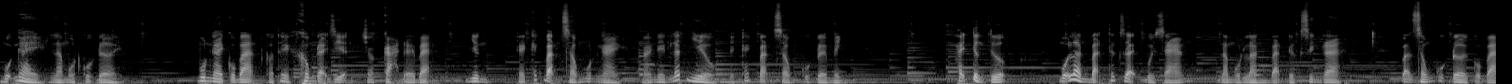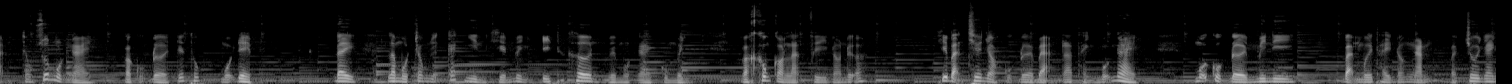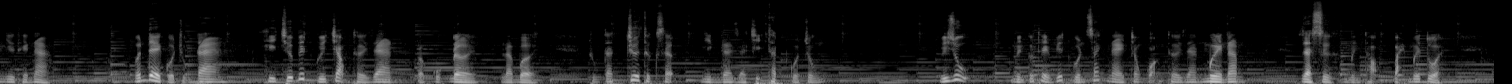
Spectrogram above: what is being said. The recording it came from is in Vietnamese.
mỗi ngày là một cuộc đời. Một ngày của bạn có thể không đại diện cho cả đời bạn, nhưng cái cách bạn sống một ngày nói nên rất nhiều về cách bạn sống cuộc đời mình. Hãy tưởng tượng, mỗi lần bạn thức dậy buổi sáng là một lần bạn được sinh ra. Bạn sống cuộc đời của bạn trong suốt một ngày và cuộc đời kết thúc mỗi đêm. Đây là một trong những cách nhìn khiến mình ý thức hơn về một ngày của mình và không còn lãng phí nó nữa. Khi bạn chia nhỏ cuộc đời bạn ra thành mỗi ngày, mỗi cuộc đời mini bạn mới thấy nó ngắn và trôi nhanh như thế nào. Vấn đề của chúng ta khi chưa biết quý trọng thời gian và cuộc đời là bởi chúng ta chưa thực sự nhìn ra giá trị thật của chúng. Ví dụ, mình có thể viết cuốn sách này trong quãng thời gian 10 năm. Giả sử mình thọ 70 tuổi,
